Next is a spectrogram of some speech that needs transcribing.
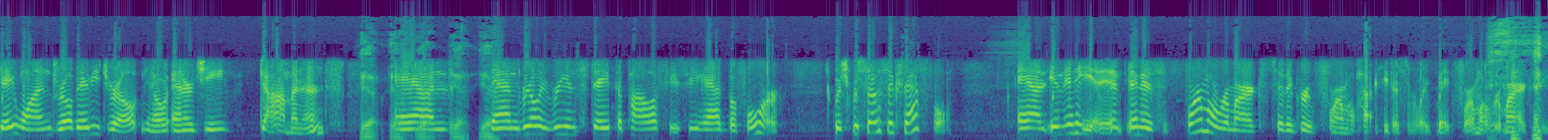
Day one, drill baby drill, you know, energy dominance. Yeah, yeah, and yeah, yeah, yeah. then really reinstate the policies he had before, which were so successful. And in, in, in, in his formal remarks to the group, formal, he doesn't really make formal remarks. He,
